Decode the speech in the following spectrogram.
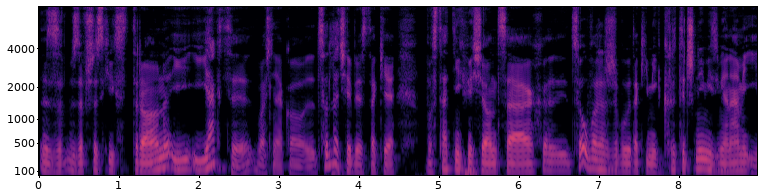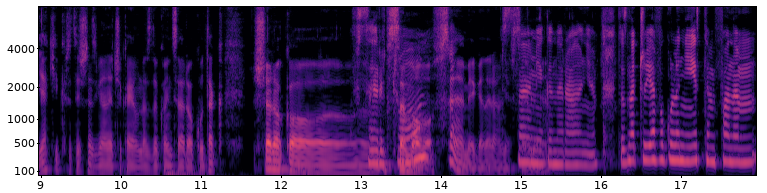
z, ze wszystkich stron i, i jak ty właśnie jako, co dla ciebie jest takie w ostatnich miesiącach, co uważasz, że były takimi krytycznymi zmianami i jakie krytyczne zmiany czekają nas do końca roku? Tak szeroko w, sercu? w w semie generalnie. W semie generalnie. To znaczy ja w ogóle nie jestem fanem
